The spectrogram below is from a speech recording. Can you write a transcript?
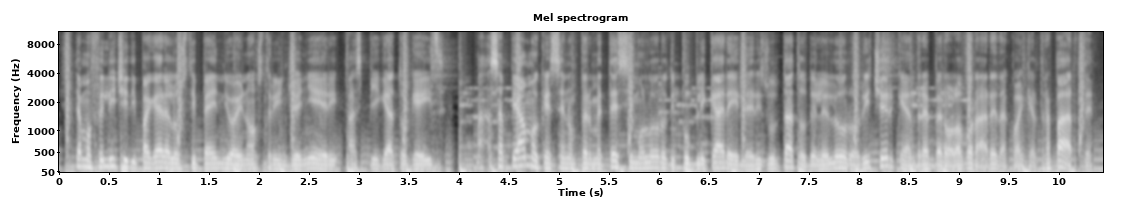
Siamo felici di pagare lo stipendio ai nostri ingegneri, ha spiegato Gates, ma sappiamo che se non permettessimo loro di pubblicare il risultato delle loro ricerche andrebbero a lavorare da qualche altra parte.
